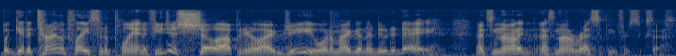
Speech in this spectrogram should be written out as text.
But get a time, a place, and a plan. If you just show up and you're like, gee, what am I going to do today? That's not, a, that's not a recipe for success.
